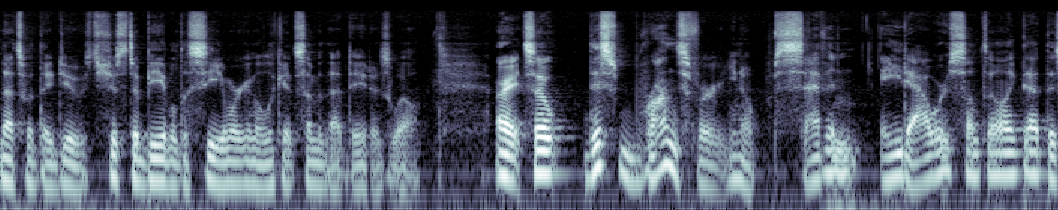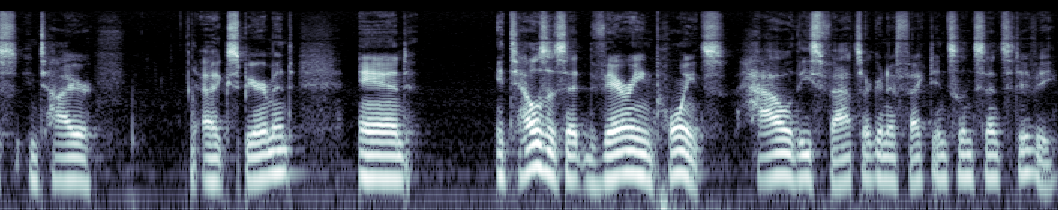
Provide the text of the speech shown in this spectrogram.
that's what they do. It's just to be able to see. And we're going to look at some of that data as well. All right, so this runs for you know seven, eight hours, something like that. This entire uh, experiment, and it tells us at varying points how these fats are going to affect insulin sensitivity.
